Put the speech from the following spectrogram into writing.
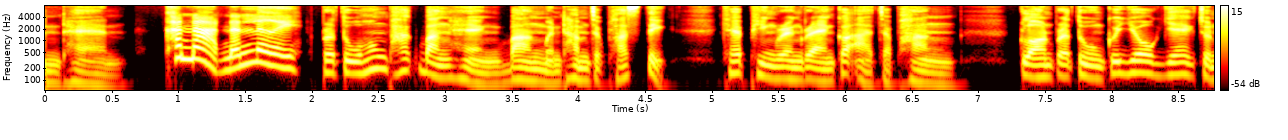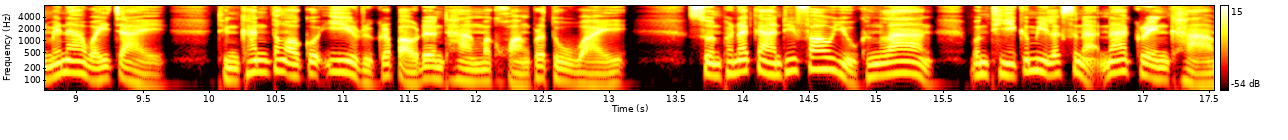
นแทน ขนาดนั้นเลย ประตูห้องพักบางแห่งบางเหมือนทำจากพลาสติก แค่พิงแรงๆก็อาจจะพัง กรอนประตูก็โยกแยกจนไม่น่าไว้ใจ ถึงขั้นต้องเอาเก้าอี้หรือกระเป๋าเดินทางมาขวางประตูไว้ ส่วนพนักงานที่เฝ้าอยู่ข้างล่าง บางทีก็มีลักษณะน่าเกรงขาม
